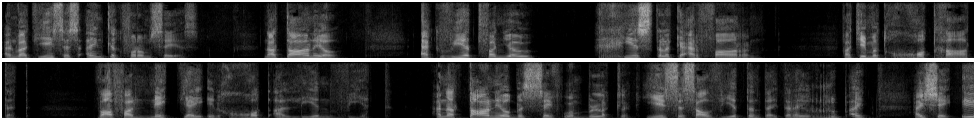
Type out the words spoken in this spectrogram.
En wat Jesus eintlik vir hom sê is: Nathanael, ek weet van jou geestelike ervaring wat jy met God gehad het waarvan net jy en God alleen weet. En Nathanael besef oombliklik Jesus sal wetendheid en hy roep uit. Hy sê u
